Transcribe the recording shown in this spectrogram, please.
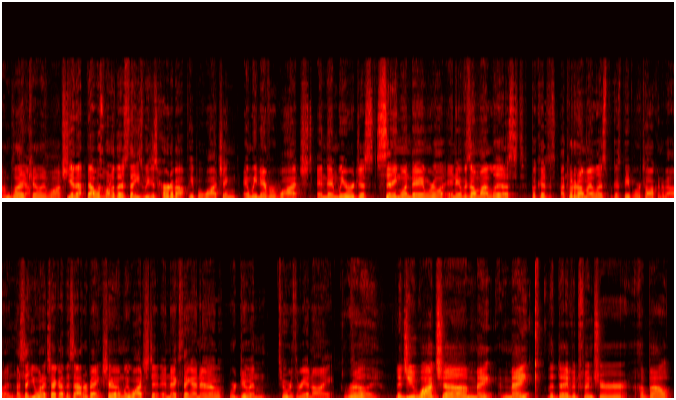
I'm glad Yeah. Kelly watched Yeah, it that, that was one of those things we just heard about people watching and we never watched. And then we were just sitting one day and we are like, and it was on my list because I put it on my list because people were talking about it. I said, You want to check out this Outer Banks show? And we watched it. And next thing I know, we're doing two or three a night. really did you watch uh, Mank, Mank the David Fincher about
